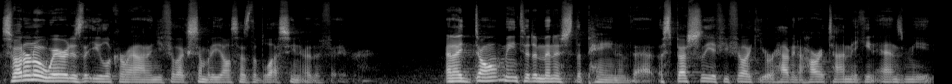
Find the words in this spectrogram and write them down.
So I don't know where it is that you look around and you feel like somebody else has the blessing or the favor. And I don't mean to diminish the pain of that, especially if you feel like you are having a hard time making ends meet,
